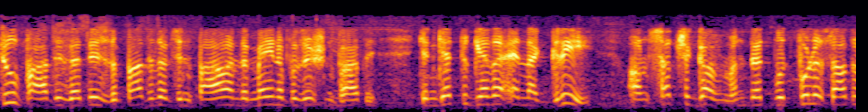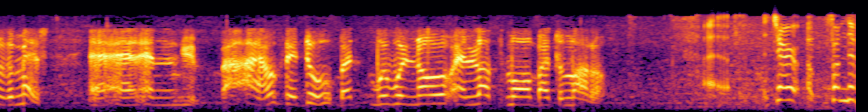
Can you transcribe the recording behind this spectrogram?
two parties, that is, the party that's in power and the main opposition party, can get together and agree on such a government that would pull us out of the mess. And, and I hope they do, but we will know a lot more by tomorrow. Uh, sir, from the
